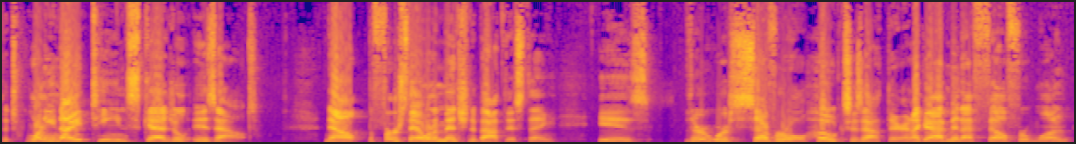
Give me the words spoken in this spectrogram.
the 2019 schedule is out. Now, the first thing I want to mention about this thing is there were several hoaxes out there, and I gotta admit, I fell for one.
